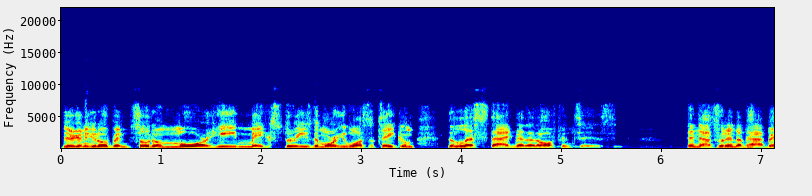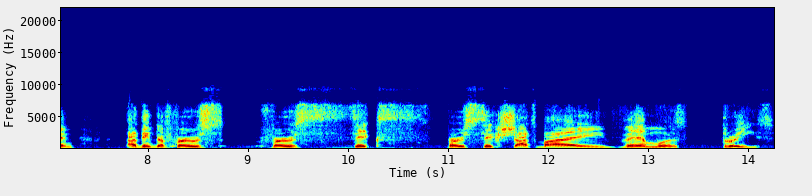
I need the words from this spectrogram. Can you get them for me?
they're going to get open. So the more he makes threes, the more he wants to take them, the less stagnant that offense is. And that's what ended up happening. I think the first first six first six shots by them was threes.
